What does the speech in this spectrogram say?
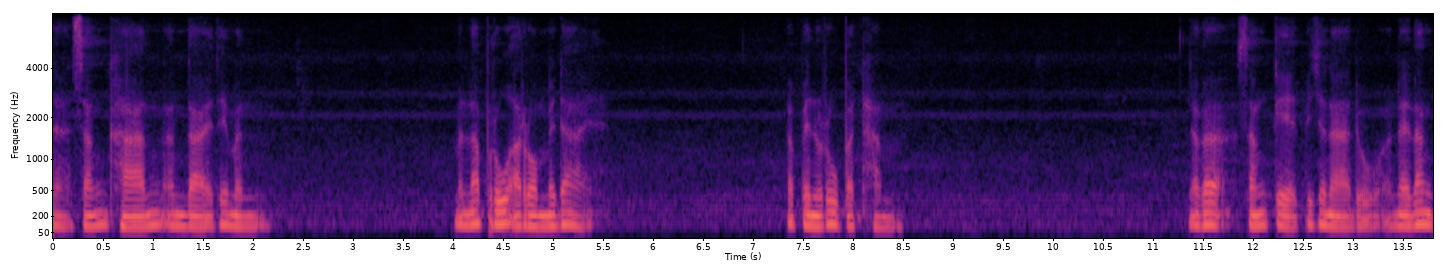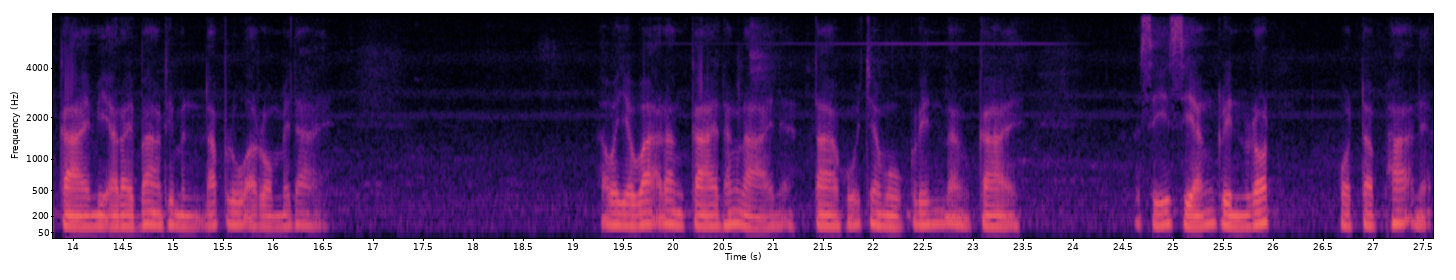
นะสังขารอันใดที่มัน มันรับรู้อารมณ์ไม่ได้ ก็เป็นรูปธรรม แล้วก็สังเกตพิจารณาดูในร่างกายมีอะไรบ้างที่มันรับรู้อารมณ์ไม่ได้ อวัยวะร่างกายทั้งหลายเนี่ยตาหูจมูกลิ้นร่างกาย สีเสียงกลิ่นรสโผฏฐะเนี่ย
